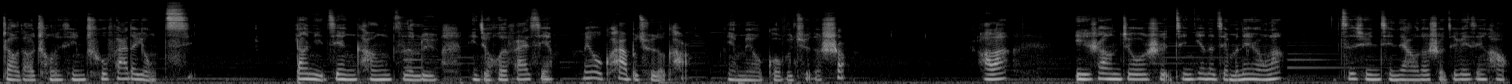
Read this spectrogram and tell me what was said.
找到重新出发的勇气。当你健康自律，你就会发现没有跨不去的坎儿，也没有过不去的事儿。好了，以上就是今天的节目内容了。咨询请加我的手机微信号：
